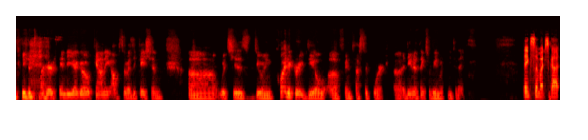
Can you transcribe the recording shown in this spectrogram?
the entire San Diego County Office of Education, uh, which is doing quite a great deal of fantastic work. Uh, Adina, thanks for being with me today. Thanks so much, Scott.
